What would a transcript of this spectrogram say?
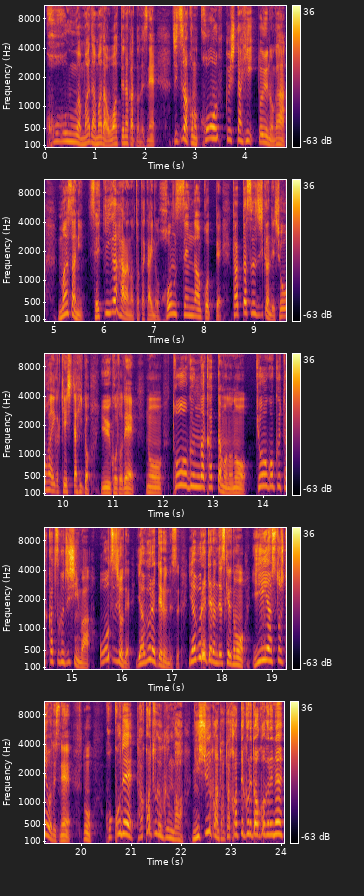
幸運はまだまだ終わってなかったんですね。実はこの降伏した日というのが、まさに関ヶ原の戦いの本戦が起こって、たった数時間で勝敗が消した日ということで、の東軍が勝ったものの、京極高次自身は大津城で敗れてるんです。敗れてるんですけれども、家康としてはですね、もうここで高次君が2週間戦ってくれたおかげでね、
